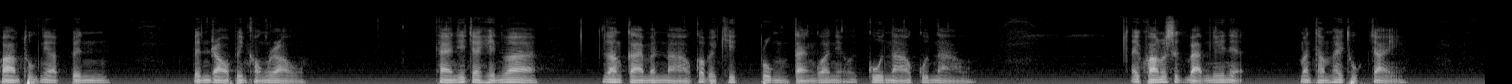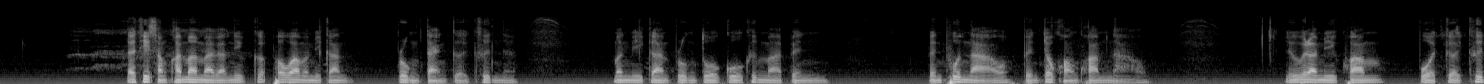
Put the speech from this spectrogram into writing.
ความทุกข์เนี่ยเป็นเป็นเราเป็นของเรา แทนที่จะเห็นว่าร่างกายมันหนาวก็ไปคิด ปรุงแต่งว่าเนี่ยกูหนาวกูหนาวไอ้ความรู้สึกแบบนี้เนี่ย มันทำให้ทุกข์ใจ และที่สำคัญมากมายแบบนี้ก็เพราะว่ามันมีการปรุงแต่งเกิดขึ้นนะมันมีการปรุงตัวกูขึ้นมาเป็นเป็นผู้หนาวเป็นเจ้าของความหนาว หรือเวลามีความปวดเกิดขึ้น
